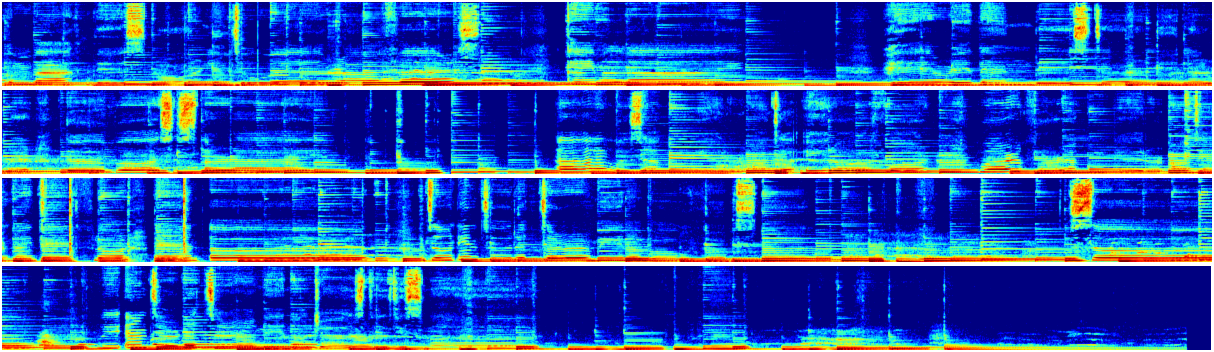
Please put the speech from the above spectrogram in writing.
I've come back this morning to where I first came alive. Here within this terminal where the buses arrive. I was a commuter on the 804, work for a computer on the 19th floor, and down into the terminal, So we enter the terminal just as you smile.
